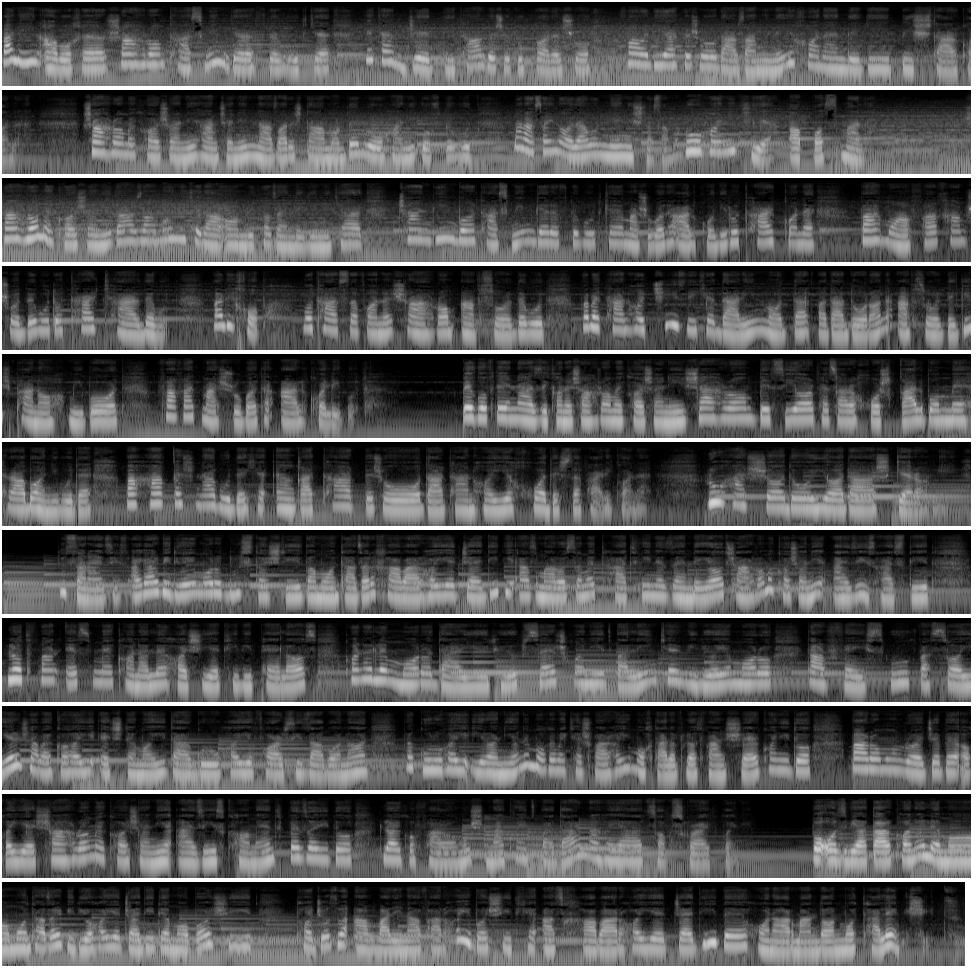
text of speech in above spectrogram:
ولی این اواخر شهرام تصمیم گرفته بود که یکم جدیتر بشه تو کارش رو فعالیتش رو در زمینه خوانندگی بیشتر کنه. شهرام کاشانی همچنین نظرش در مورد روحانی گفته بود من اصلا این آدم رو نمی‌شناسم. روحانی کیه؟ عباس منم. شهرام کاشانی در زمانی که در آمریکا زندگی می‌کرد چندین بار تصمیم گرفته بود که مشروبات الکلی رو ترک کنه و موفق هم شده بود و ترک کرده بود. ولی خب متاسفانه شهرام افسرده بود و به تنها چیزی که در این مدت و در دوران افسردگیش پناه می برد فقط مشروبات الکلی بود. به گفته نزدیکان شهرام کاشانی شهرام بسیار پسر خوشقلب و مهربانی بوده و حقش نبوده که انقدر ترد بشه و در تنهایی خودش سپری کنه. روحش شاد و یادش گرامی. دوستان عزیز اگر ویدیوی ما رو دوست داشتید و منتظر خبرهای جدیدی از مراسم تدفین زنده یاد شهرام کاشانی عزیز هستید لطفا اسم کانال حاشیه TV Plus کانال ما رو در یوتیوب سرچ کنید و لینک ویدیوی ما رو در فیسبوک و سایر شبکه های اجتماعی در گروه های فارسی زبانان و گروه های ایرانیان مقیم کشورهای مختلف لطفا share کنید و برامون راجع به آقای شهرام کاشانی عزیز کامنت بذارید و like و فراموش نکنید و در نهایت subscribe کنید. با عضویت در کانال ما منتظر ویدیوهای جدید ما باشید. تا جزو اولین نفرهایی باشید که از خبرهای جدید هنرمندان مطلع میشید.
